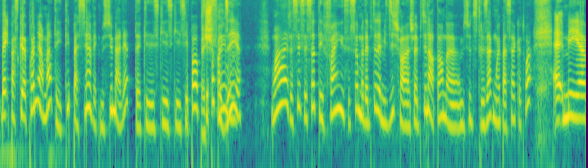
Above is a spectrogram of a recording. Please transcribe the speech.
Ben, parce que, premièrement, tu as été patient avec M. Mallette, qui, ce qui, c'est pas, Ben, pas fin, dire. Ouais, je sais, c'est ça, t'es fin, c'est ça. Moi, d'habitude, à midi, je suis, je suis habituée d'entendre euh, M. Dutrisac moins patient que toi. Euh, mais, euh,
